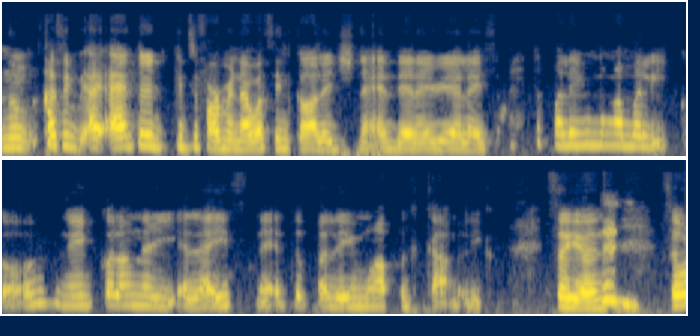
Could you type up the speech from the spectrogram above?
nung, kasi I entered Kids Farm when I was in college na and then I realized, ay, ito pala yung mga mali ko. Ngayon ko lang na-realize na ito pala yung mga pagkakamali ko. So yun. So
